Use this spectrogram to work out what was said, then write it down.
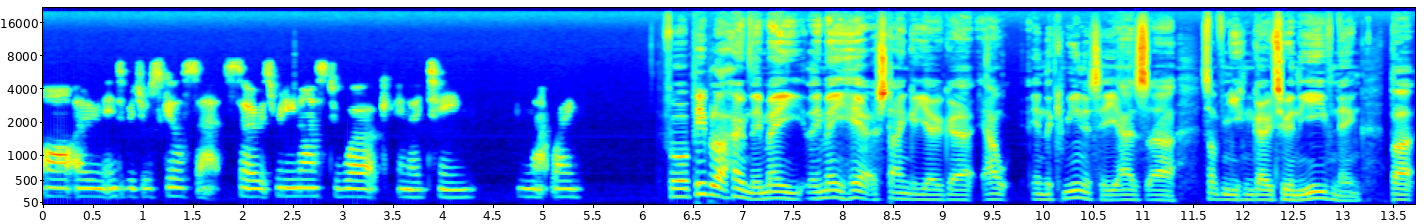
our own individual skill sets. So it's really nice to work in a team in that way. For people at home, they may they may hear Ashtanga yoga out in the community as uh, something you can go to in the evening, but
